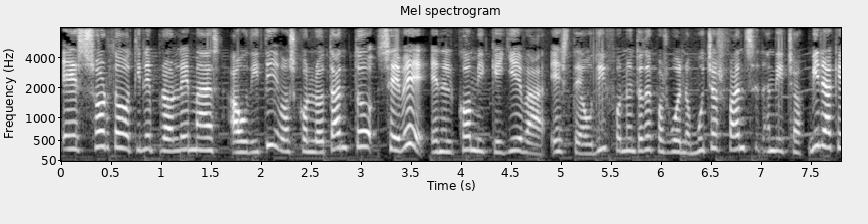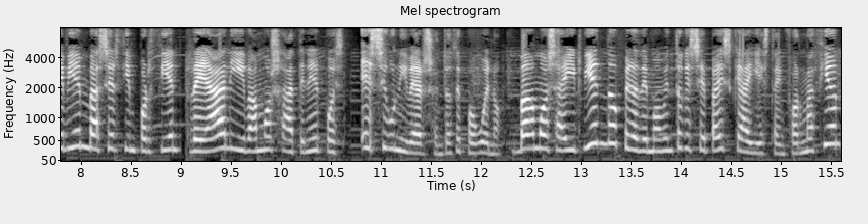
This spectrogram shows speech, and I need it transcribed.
es sordo o tiene problemas auditivos, con lo tanto se ve en el cómic que lleva este audífono, entonces pues bueno, muchos fans han dicho, mira que bien va a ser 100% real y vamos a tener pues ese universo, entonces pues bueno, vamos a ir viendo, pero de momento que sepáis que hay esta información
